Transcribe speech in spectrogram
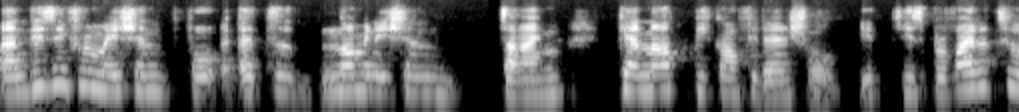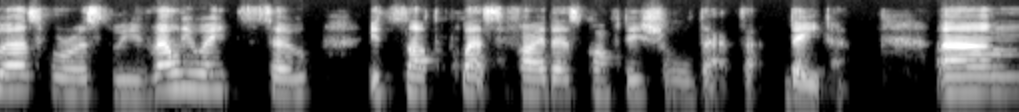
and this information for at the nomination time cannot be confidential. It is provided to us for us to evaluate, so it's not classified as confidential data. data. Um,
